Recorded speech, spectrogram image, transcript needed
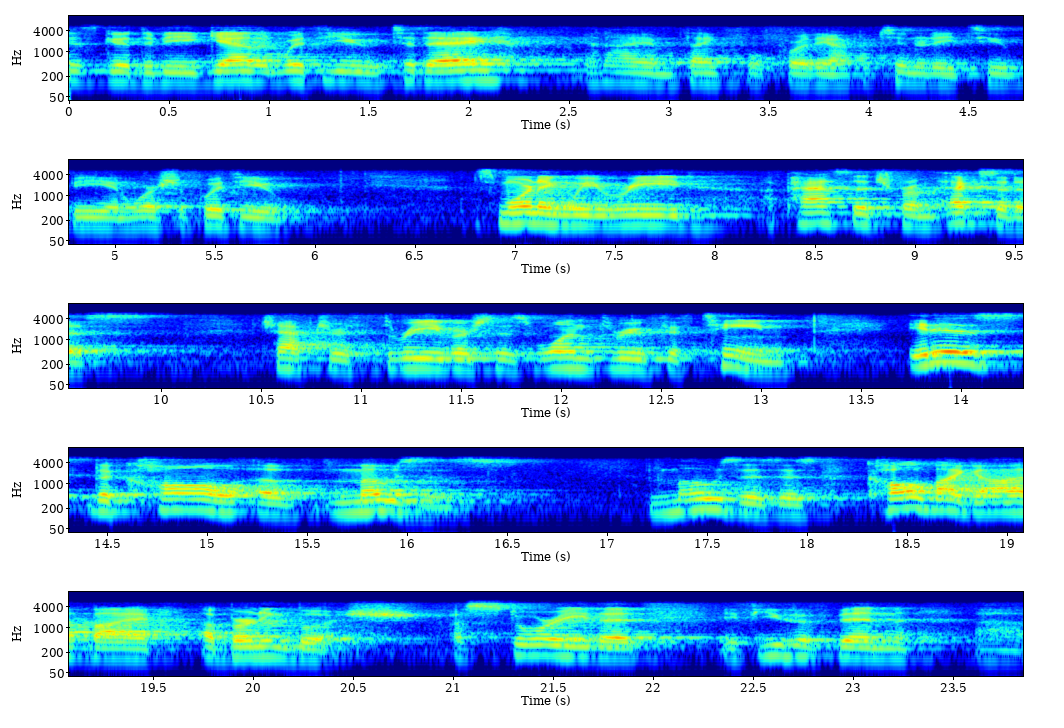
is good to be gathered with you today, and I am thankful for the opportunity to be in worship with you. This morning we read a passage from Exodus, chapter 3, verses 1 through 15. It is the call of Moses. Moses is called by God by a burning bush, a story that if you have been uh,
